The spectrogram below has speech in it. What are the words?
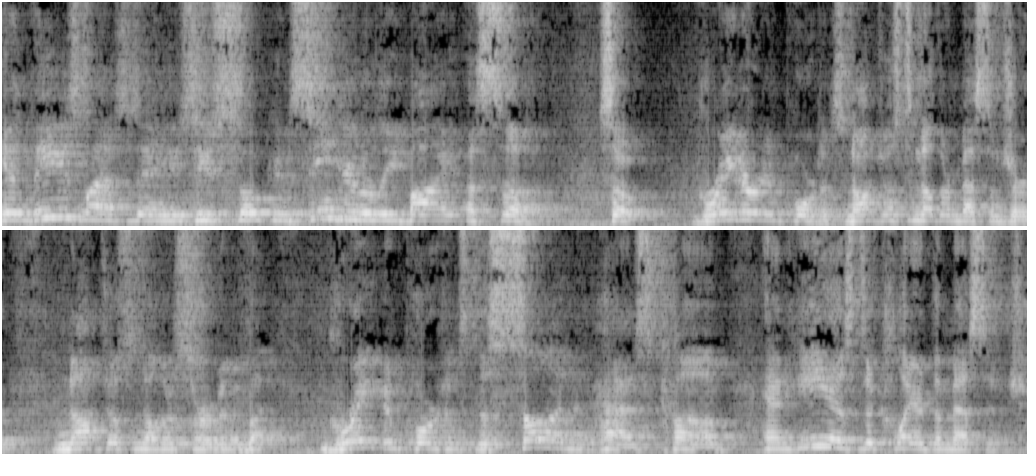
In these last days, He's spoken singularly by a Son. So, greater importance, not just another messenger, not just another servant, but great importance. The Son has come and He has declared the message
